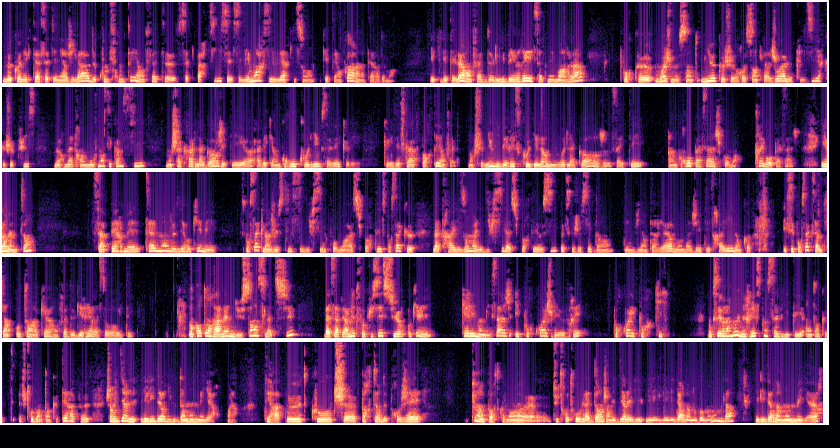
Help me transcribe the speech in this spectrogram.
me connecter à cette énergie-là, de confronter en fait euh, cette partie, ces, mémoires cellulaires qui sont, qui étaient encore à l'intérieur de moi, et qu'il était l'heure en fait de libérer cette mémoire-là pour que moi je me sente mieux, que je ressente la joie, le plaisir, que je puisse me remettre en mouvement. C'est comme si mon chakra de la gorge était euh, avec un gros collier, vous savez, que les, que les esclaves portaient en fait. Donc je suis venue libérer ce collier-là au niveau de la gorge. Ça a été un gros passage pour moi, très gros passage. Et en même temps, ça permet tellement de dire, ok, mais c'est pour ça que l'injustice, c'est difficile pour moi à supporter. C'est pour ça que la trahison, elle est difficile à supporter aussi, parce que je sais que dans une vie antérieure, bon, ben, j'ai été trahie, donc euh, et c'est pour ça que ça me tient autant à cœur, en fait, de guérir la sororité. Donc, quand on ramène du sens là-dessus, bah, ça permet de focuser sur, ok, quel est mon message et pourquoi je vais œuvrer, pourquoi et pour qui? Donc, c'est vraiment une responsabilité en tant que, je trouve, en tant que thérapeute, j'ai envie de dire les leaders d'un monde meilleur. Thérapeute, coach, euh, porteur de projet, peu importe comment euh, tu te retrouves là-dedans, j'ai envie de dire les, leaders d'un nouveau monde, là, les leaders d'un monde meilleur,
